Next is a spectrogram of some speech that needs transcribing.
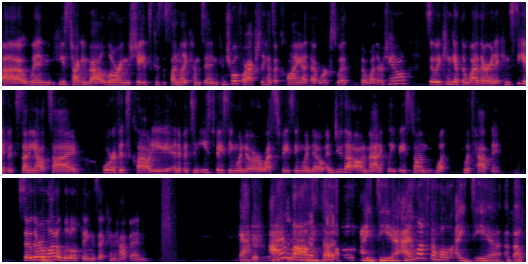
uh, when he's talking about lowering the shades because the sunlight comes in, Control 4 actually has a client that works with the weather channel. So it can get the weather and it can see if it's sunny outside or if it's cloudy and if it's an east facing window or a west facing window and do that automatically based on what what's happening. So there are a lot of little things that can happen. Yeah i love the whole idea. I love the whole idea about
